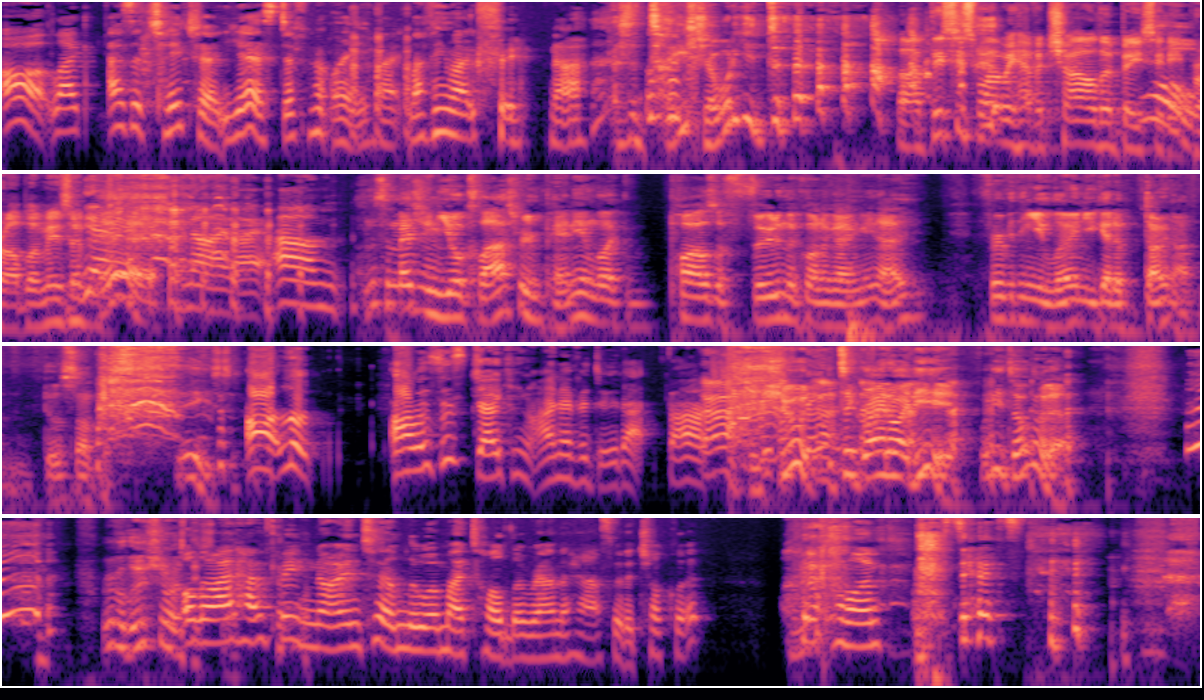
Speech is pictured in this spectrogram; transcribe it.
Oh, like as a teacher, yes, definitely. Like nothing like food. Nah. As a teacher, what do you do? Uh, this is why we have a child obesity Whoa. problem, isn't it? Yeah. no, no. Um, I'm just imagining your classroom, Penny, and like piles of food in the corner going, you know, for everything you learn, you get a donut or something. Jeez. oh, look, I was just joking. I never do that, but You should. It's a great idea. What are you talking about? Revolutionise although I have Come been on. known to lure my toddler around the house with a chocolate. Come on,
